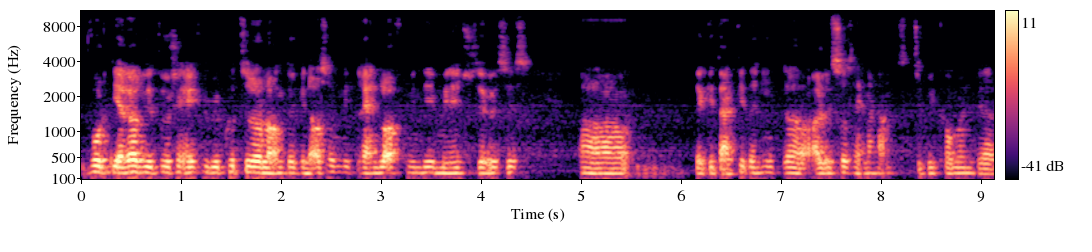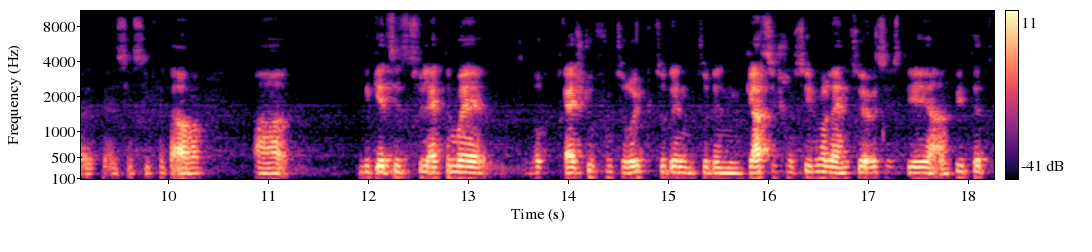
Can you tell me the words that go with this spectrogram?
Volterra wird wahrscheinlich über kurz oder lang da genauso mit reinlaufen in die Managed Services. Äh, der Gedanke dahinter, alles aus einer Hand zu bekommen, der, der ist ja sicher da. Aber äh, mir geht es jetzt vielleicht einmal noch drei Stufen zurück zu den, zu den klassischen Silverline Services, die ihr anbietet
